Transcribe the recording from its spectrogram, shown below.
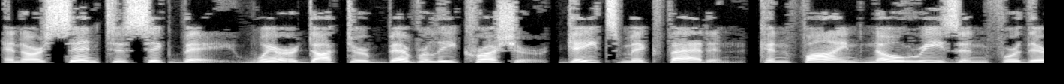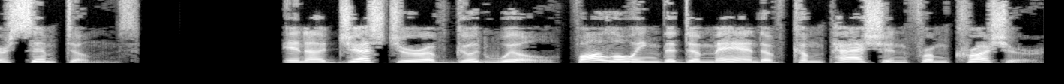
and are sent to sickbay where Dr. Beverly Crusher Gates McFadden can find no reason for their symptoms. In a gesture of goodwill following the demand of compassion from Crusher,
